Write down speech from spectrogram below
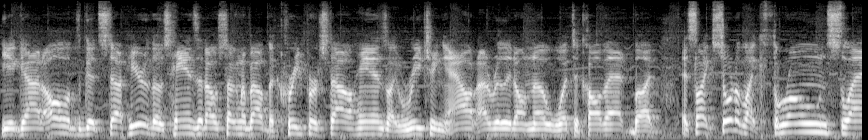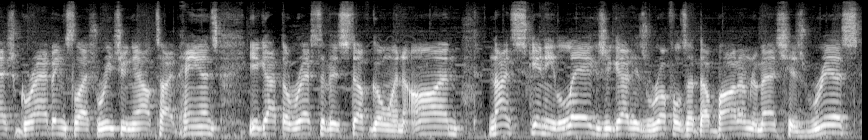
You got all of the good stuff. Here are those hands that I was talking about, the creeper style hands, like reaching out. I really don't know what to call that, but it's like sort of like thrown slash grabbing slash reaching out type hands. You got the rest of his stuff going on. Nice skinny legs. You got his ruffles at the bottom to match his wrists.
